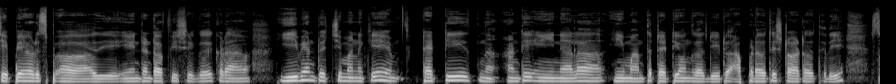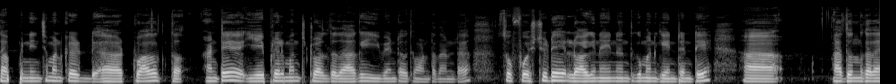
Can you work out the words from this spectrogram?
చెప్పేవాడు చెప్పాడు అది ఏంటంటే అఫీషియల్గా ఇక్కడ ఈవెంట్ వచ్చి మనకి థర్టీ అంటే ఈ నెల ఈ మంత్ థర్టీ ఉంది కదా డేట్ అప్పుడైతే స్టార్ట్ అవుతుంది. సో అప్పటి నుంచి మనకి ట్వెల్త్ అంటే ఏప్రిల్ మంత్ ట్వెల్త్ దాకా ఈవెంట్ అవుతూ ఉంటుందంట. సో ఫస్ట్ డే లాగిన్ అయినందుకు మనకి ఏంటంటే అది ఉంది కదా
